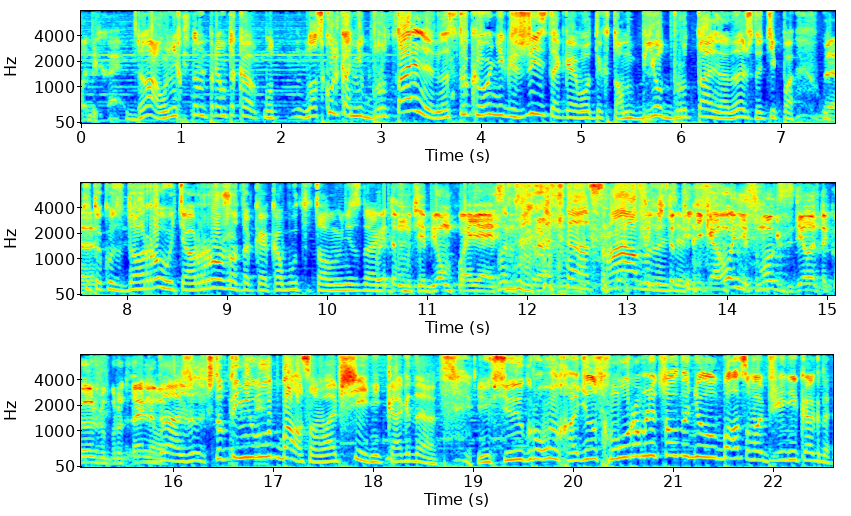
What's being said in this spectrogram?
подыхают. Да, у них там прям такая, вот насколько они брутальны, настолько у них жизнь такая, вот их там бьет брутально, да, что типа, да. ты такой здоровый, у тебя рожа такая, как будто там, не знаю. Поэтому тебе бьем по яйцам сразу. Сразу же. Чтобы ты никого не смог сделать такого же брутального. Да, чтобы ты не улыбался вообще никогда. И всю игру он ходил с хмурым лицом, но не улыбался вообще никогда.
